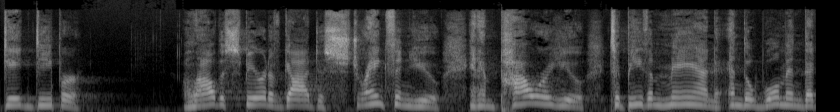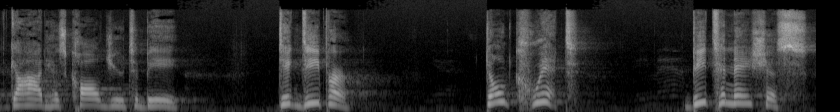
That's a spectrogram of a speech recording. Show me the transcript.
Dig deeper. Allow the Spirit of God to strengthen you and empower you to be the man and the woman that God has called you to be. Dig deeper. Don't quit. Be tenacious.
